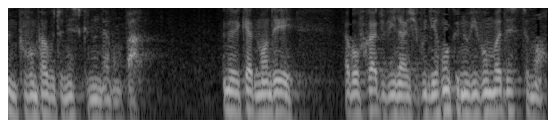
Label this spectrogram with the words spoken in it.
Nous ne pouvons pas vous donner ce que nous n'avons pas. Vous n'avez qu'à demander à vos frères du village. Ils vous diront que nous vivons modestement.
